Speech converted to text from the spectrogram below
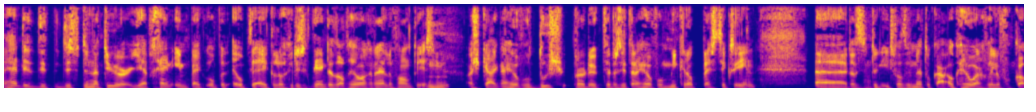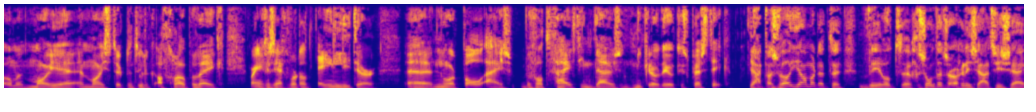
uh, dit, dit, dus de natuur, je hebt geen impact op, het, op de ecologie. Dus ik denk dat dat heel erg relevant is. Mm -hmm. Als je kijkt naar heel veel doucheproducten, dan zitten er heel veel microplastics in. dat is natuurlijk iets wat we met elkaar ook heel erg willen voorkomen. Mooie, een mooi stuk natuurlijk afgelopen week. Waarin gezegd wordt dat 1 liter uh, Noordpoolijs bevat 15.000 microdeeltjes plastic. Ja, het was wel jammer dat de Wereldgezondheidsorganisatie zei.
